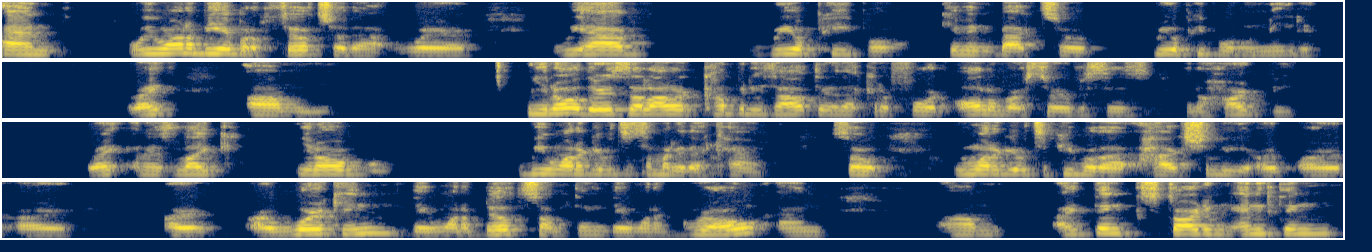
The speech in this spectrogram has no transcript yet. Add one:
And we want to be able to filter that where we have real people giving back to real people who need it, right? Um, you know, there's a lot of companies out there that could afford all of our services in a heartbeat, right? And it's like, you know, we want to give it to somebody that can. So we want to give it to people that actually are are are are, are working. They want to build something. They want to grow. And um, I think starting anything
